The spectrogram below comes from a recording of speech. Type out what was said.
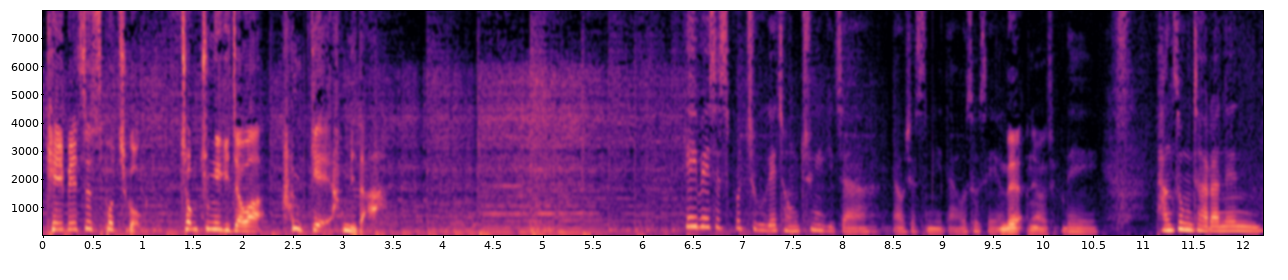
KBS 스포츠국 정충희 기자와 함께합니다. KBS 스포츠국의 정충희 기자 나오셨습니다. 어서 오세요. 네, 안녕하세요. 네. 방송 잘하는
